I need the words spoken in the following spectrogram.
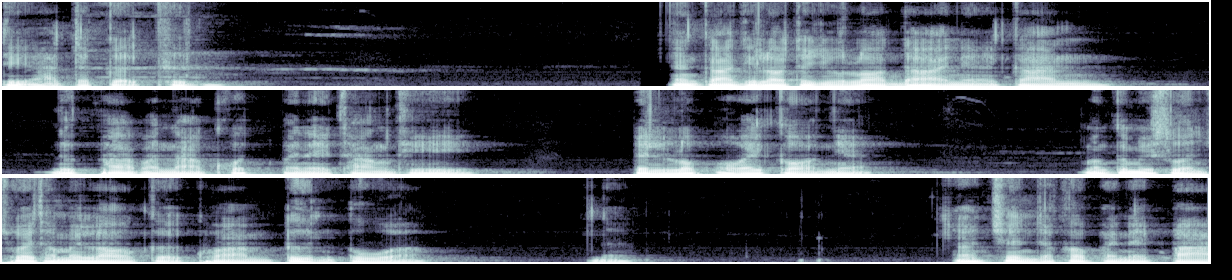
ที่อาจจะเกิดขึ้นดังการที่เราจะอยู่รอดได้เนี่ยการนึกภาพอนาคตไปในทางที่เป็นลบเอาไว้ก่อนเนี่ย มันก็มีส่วนช่วยทำให้เราเกิดความตื่นตัวนะเช่นจะเข้าไปในป่า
